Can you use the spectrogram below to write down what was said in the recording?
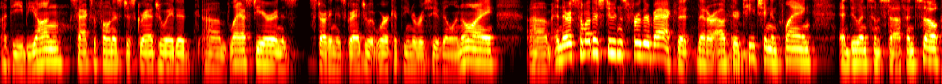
Adib Young, saxophonist, just graduated um, last year and is starting his graduate work at the University of Illinois. Um, and there are some other students further back that that are out there teaching and playing and doing some stuff. And so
